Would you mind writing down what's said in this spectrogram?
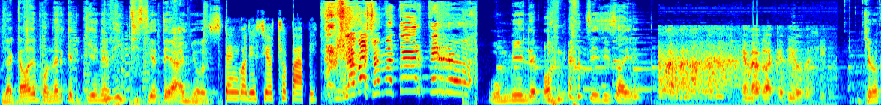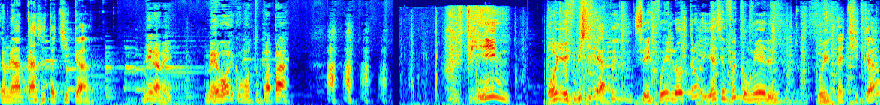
Le acaba de poner que él tiene 27 años. Tengo 18, papi. ¡La vas a matar, perro! Humilde, pon. sí, sí soy. ¿Qué me habrá querido decir? Quiero que me haga caso esta chica. Mírame, me voy como tu papá. ¡Al fin! Oye, mira, se fue el otro y ya se fue con él. Oye, esta chica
